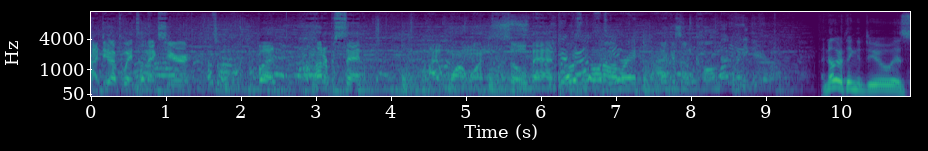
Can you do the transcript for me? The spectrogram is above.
I do have to wait till next year, but 100%, I want one so bad. Rose and Thorn Armory, makers of combat ready. Another thing to do is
